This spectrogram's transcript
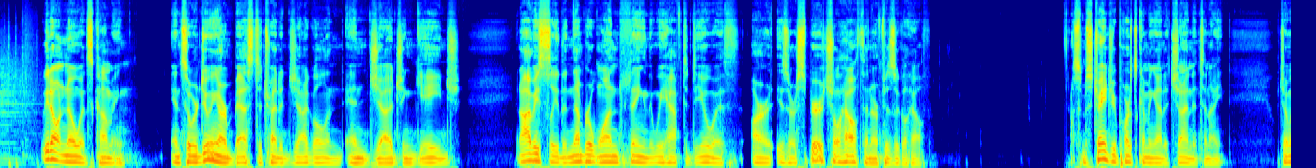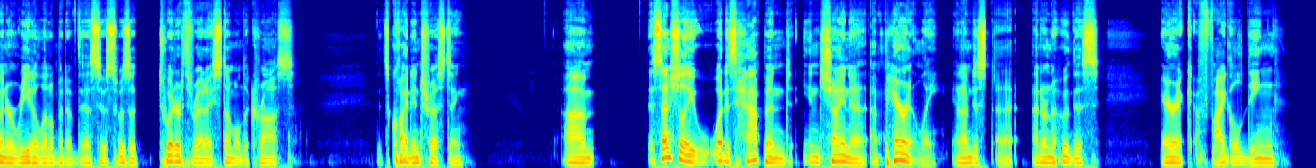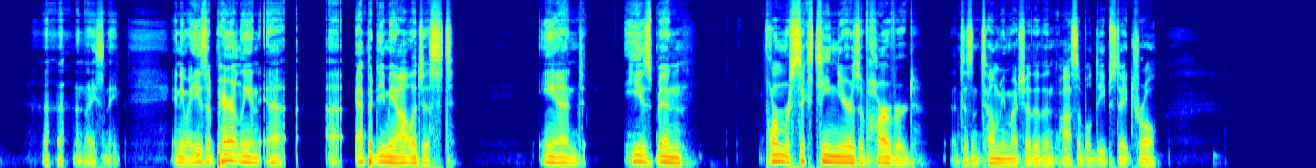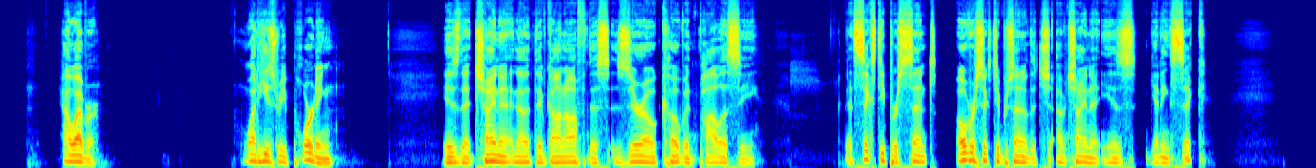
We don't know what's coming. And so we're doing our best to try to juggle and, and judge and gauge. And obviously, the number one thing that we have to deal with are, is our spiritual health and our physical health some strange reports coming out of China tonight, which I'm going to read a little bit of this. This was a Twitter thread I stumbled across. It's quite interesting. Um, essentially, what has happened in China, apparently, and I'm just, uh, I don't know who this Eric Feigl-Ding, nice name. Anyway, he's apparently an uh, uh, epidemiologist, and he's been former 16 years of Harvard. That doesn't tell me much other than possible deep state troll. However, what he's reporting is that China, now that they've gone off this zero COVID policy, that 60%, over 60% of, the, of China is getting sick,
